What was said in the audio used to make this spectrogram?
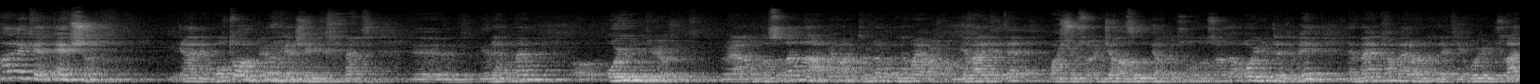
hareket, action. Yani motor diyor ya şey, e, yönetmen oyun diyor. Ondan sonra ne yapıyor? Aktörler oynamaya başlıyor. Bir harekete başlıyorsun, önce hazırlık yapıyorsun. Ondan sonra da oyun dedi mi hemen kamera önündeki oyuncular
